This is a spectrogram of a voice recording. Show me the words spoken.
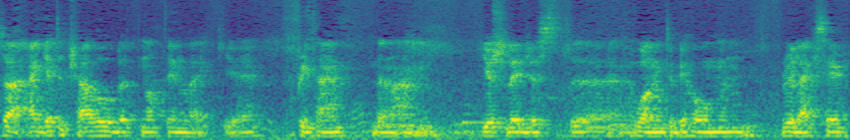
So I get to travel, but not in like uh, free time. Then I'm usually just uh, wanting to be home and relax here.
